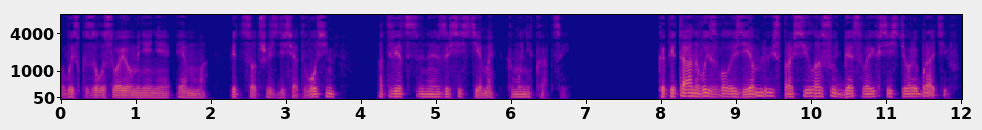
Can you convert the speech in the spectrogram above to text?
высказала свое мнение Эмма-568, ответственная за системы коммуникаций. Капитан вызвала землю и спросила о судьбе своих сестер и братьев.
